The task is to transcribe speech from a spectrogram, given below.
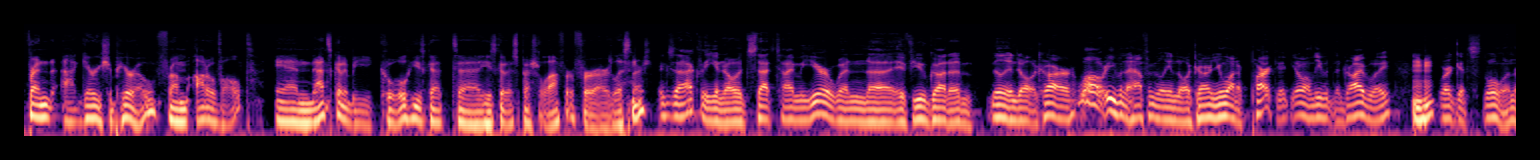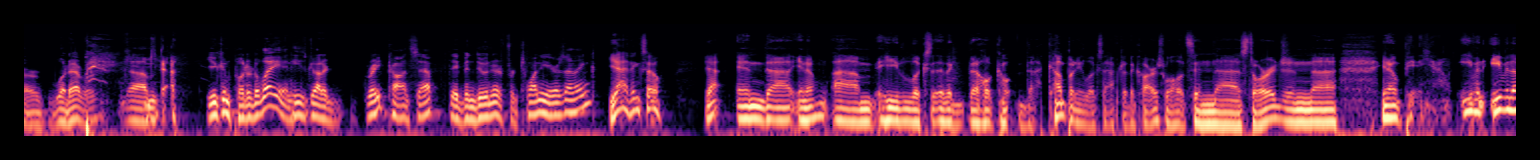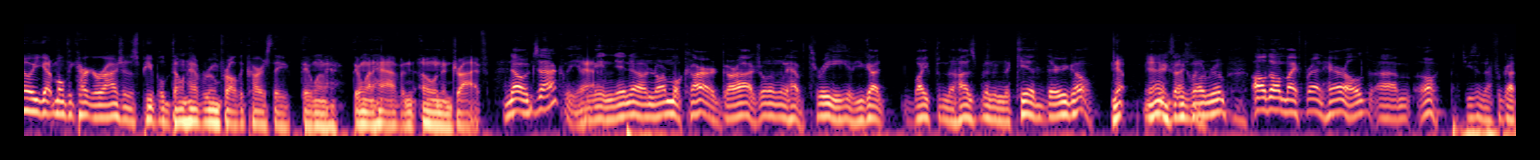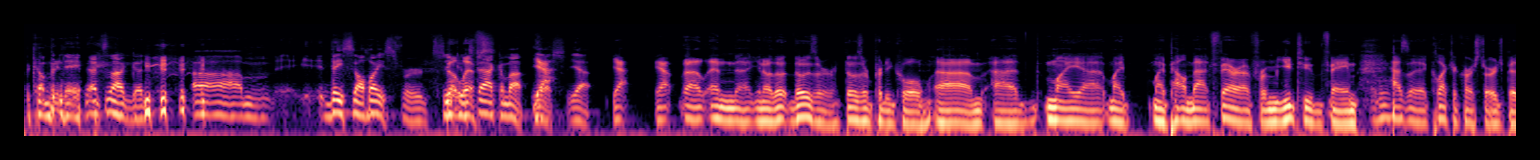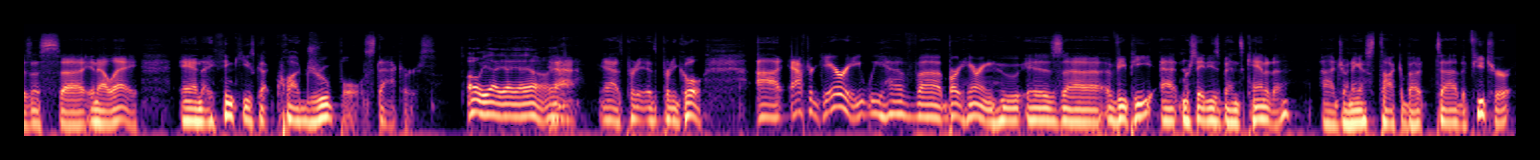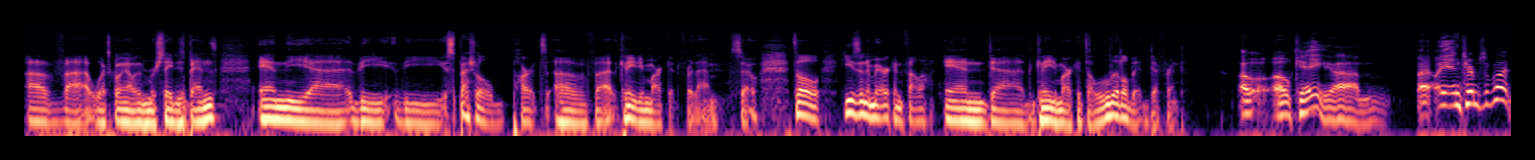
friend uh, Gary Shapiro from Auto Vault, and that's going to be cool. He's got uh, he's got a special offer for our listeners. Exactly. You know, it's that time of year when uh, if you've got a million dollar car, well, or even a half a million dollar car, and you want to park it, you don't want to leave it in the driveway where it gets stolen or whatever. Um, Yeah. You can put it away. And he's got a great concept. They've been doing it for 20 years, I think. Yeah, I think so. Yeah, and uh, you know, um, he looks the, the whole co- the company looks after the cars while it's in uh, storage, and uh, you know, p- you know, even even though you got multi car garages, people don't have room for all the cars they they want to they want to have and own and drive. No, exactly. I mean, you know, normal car, garage, only going to have three. If you got wife and the husband and the kid, there you go. Yep, yeah, There's exactly. no room. Although my friend Harold, um, oh, geez, and I forgot the company name. That's not good. um, they sell hoists for so you The can lifts. stack them up. Yeah. Yes, yeah. Yeah, uh, and uh, you know th- those are those are pretty cool. Um, uh, my uh, my my pal Matt Farah from YouTube fame Mm-hmm. has a collector car storage business uh, in L.A. and I think he's got quadruple stackers. Oh yeah, yeah, yeah, yeah. Yeah, yeah, it's pretty. It's pretty cool. Uh, after Gary, we have uh, Bart Herring, who is uh, a VP at Mercedes Benz Canada. Uh, joining us to talk about uh, the future of uh, what's going on with Mercedes Benz and the uh, the the special parts of uh, the Canadian market for them. So it's a little. He's an American fellow, and uh, the Canadian market's a little bit different. Oh, okay. Um, in terms of what?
